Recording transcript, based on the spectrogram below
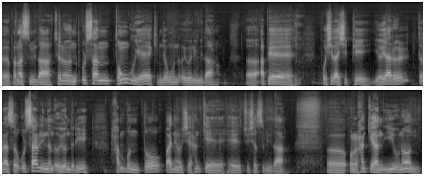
어, 반갑습니다. 저는 울산 동구의 김종훈 의원입니다. 어, 앞에 보시다시피 여야를 떠나서 울산에 있는 의원들이 한 분도 빠짐없이 함께 해 주셨습니다. 어, 오늘 함께한 이유는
